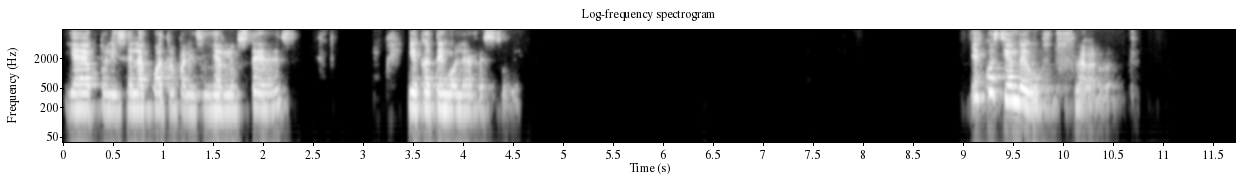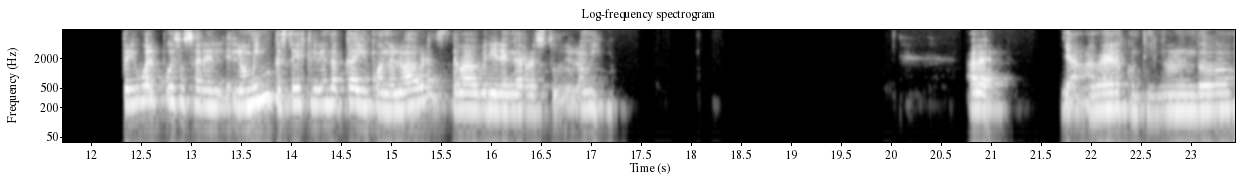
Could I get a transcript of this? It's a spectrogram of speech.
ya actualicé la 4 para enseñarle a ustedes, y acá tengo el RStudio. Es cuestión de gustos, la verdad. pero igual puedes usar el, lo mismo que estoy escribiendo acá y cuando lo abras te va a abrir en RStudio, lo mismo. A ver, ya, a ver, continuando.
